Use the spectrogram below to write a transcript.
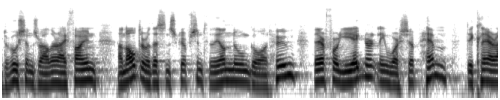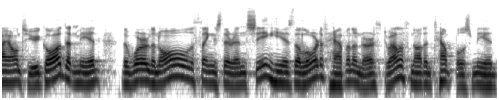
Devotions, rather, I found an altar with this inscription to the unknown God, whom therefore ye ignorantly worship, him declare I unto you, God that made the world and all the things therein, seeing he is the Lord of heaven and earth, dwelleth not in temples made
